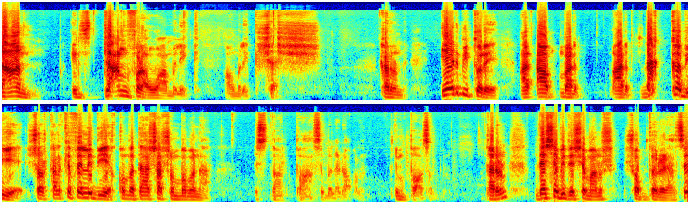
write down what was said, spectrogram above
done it's done for Awami League Awami League শেষ। কারণ এর ভিতরে আর আর আর ধাক্কা দিয়ে সরকারকে ফেলে দিয়ে ক্ষমতা আসার সম্ভাবনা it's not possible at all impossible কারণ দেশে বিদেশে মানুষ সব ধরনের আছে,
